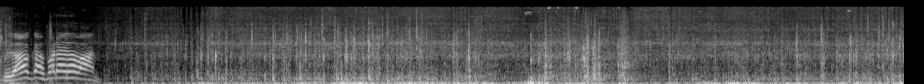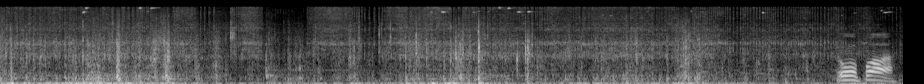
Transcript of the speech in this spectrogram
Cuidado que es para davant. Opa!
